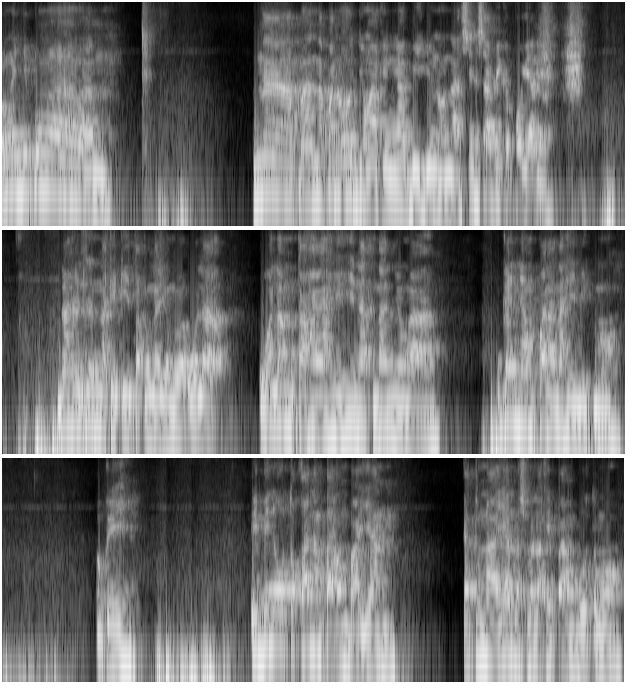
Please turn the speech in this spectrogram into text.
kung inyo pong ah, na pa- napanood yung aking ah, video no na sinasabi ko po yan eh dahil dyan nakikita ko na yung wa- wala walang kahihinatnan yung ah, ganyang pananahimik mo okay ibinoto ka ng taong bayan katunayan mas malaki pa ang boto mo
